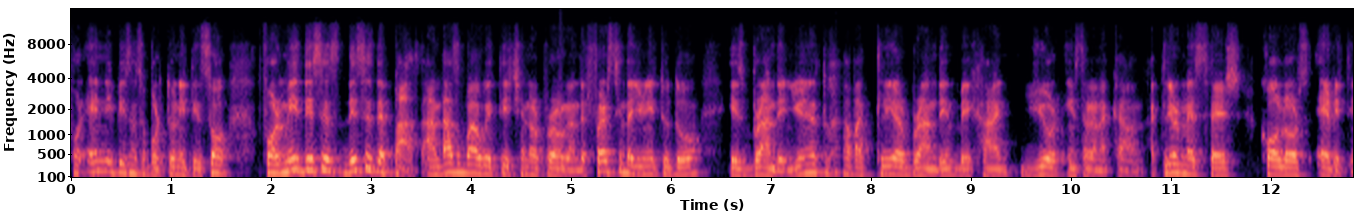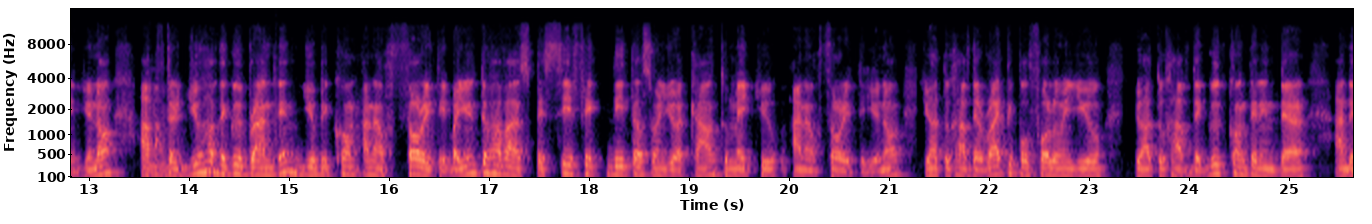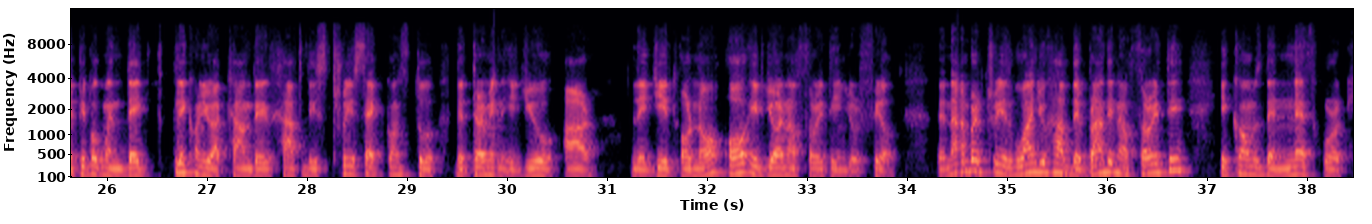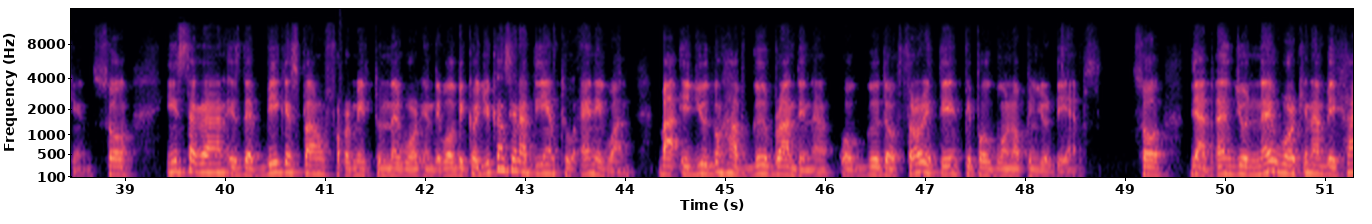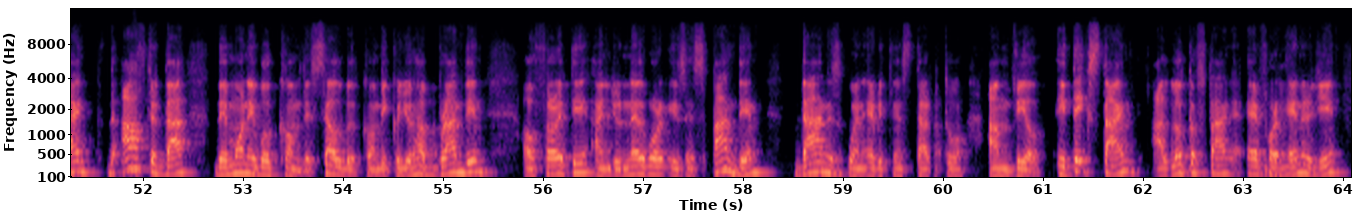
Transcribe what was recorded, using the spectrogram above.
for any business opportunity. So for me, this is this is the path, and that's why we teach in our program. The first thing that you need to do is branding. You need to have a clear branding behind your Instagram account, a clear message, colors, everything. You know, mm-hmm. after you have the good branding, you become an authority, but you need to have a specific details on your account to make you an authority. You know, you have to have the right people following you. You have to have the good content in there, and the people when they click on your account, they have these three seconds to determine if you are legit or no, or if you're an authority in your field. The number three is when you have the branding authority, it comes the networking. So Instagram is the biggest platform for me to network in the world because you can send a DM to anyone, but if you don't have good branding uh, or good authority, people won't open your DMs. So yeah, then you're networking, and behind after that, the money will come, the sale will come because you have branding, authority, and your network is expanding then is when everything starts to unveil. It takes time, a lot of time, effort, mm-hmm. energy,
